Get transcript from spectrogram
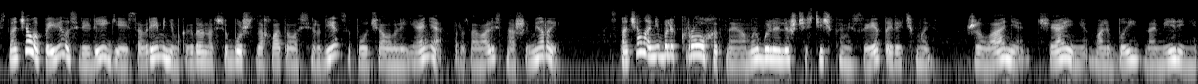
Сначала появилась религия, и со временем, когда она все больше захватывала сердец и получала влияние, образовались наши миры. Сначала они были крохотные, а мы были лишь частичками света или тьмы. Желания, чаяния, мольбы, намерения.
